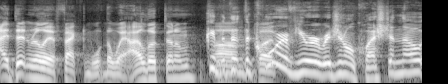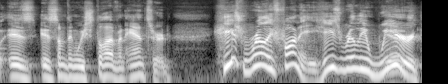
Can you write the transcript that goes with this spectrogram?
It didn't really affect w- the way I looked at him. Okay, but the, Um, the core of your original question, though, is is something we still haven't answered. He's really funny. He's really weird.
